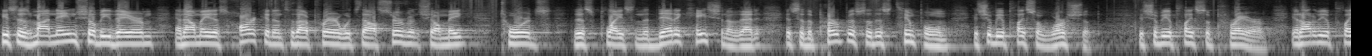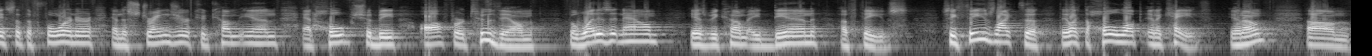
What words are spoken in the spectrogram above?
He says, My name shall be there, and thou mayest hearken unto thy prayer, which thou servant shall make towards this place. And the dedication of that is to the purpose of this temple, it should be a place of worship. It should be a place of prayer. It ought to be a place that the foreigner and the stranger could come in and hope should be offered to them. But what is it now? It has become a den of thieves. See, thieves like to, they like to hole up in a cave, you know? Um,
